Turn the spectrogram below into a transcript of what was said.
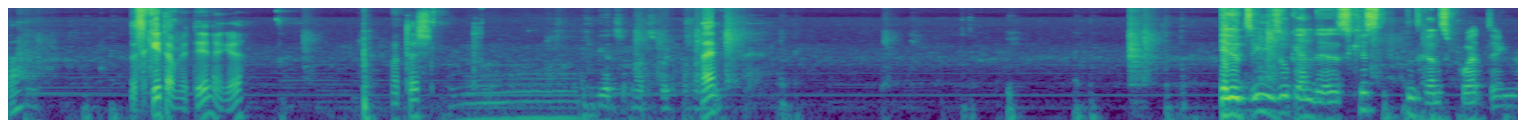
Da. Das geht da mit denen, gell? Und das? Hm, Wir jetzt mal zurück. Nein. Ich hätte jetzt irgendwie so gern das Kistentransport-Ding.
